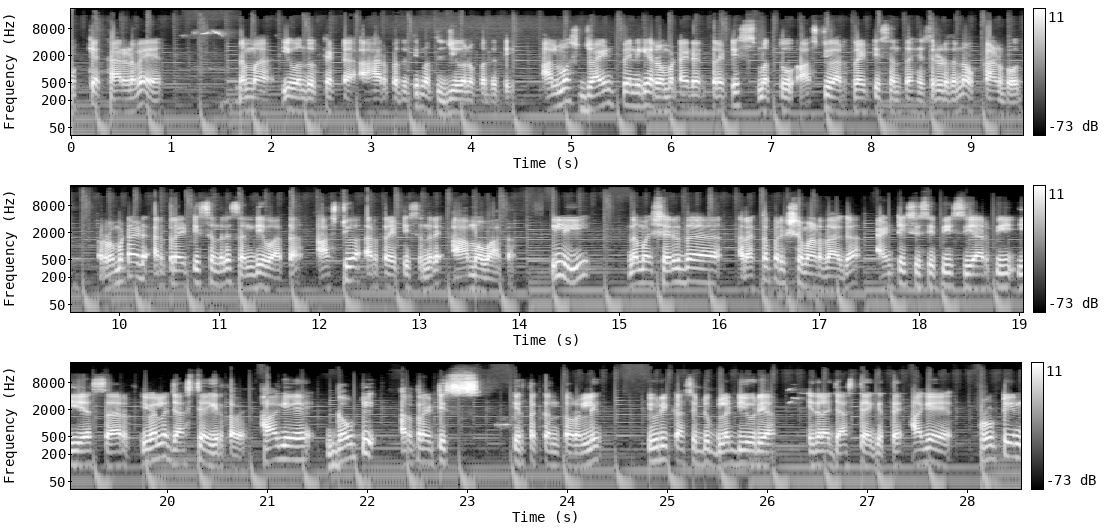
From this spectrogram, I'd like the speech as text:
ಮುಖ್ಯ ಕಾರಣವೇ ನಮ್ಮ ಈ ಒಂದು ಕೆಟ್ಟ ಆಹಾರ ಪದ್ಧತಿ ಮತ್ತು ಜೀವನ ಪದ್ಧತಿ. ಆಲ್ಮೋಸ್ಟ್ ಜಾಯಿಂಟ್ ಪೇನ್ಗೆ ರೊಮಟೈಡ್ ಅರ್ಥರೈಟಿಸ್ ಮತ್ತು ಆಸ್ಟಿಯೋ ಅರ್ಥರೈಟಿಸ್ ಅಂತ ಹೆಸರಿಡೋದನ್ನ ನಾವು ಕಾಣಬಹುದು ರೊಮಟೈಡ್ ಅರ್ಥರೈಟಿಸ್ ಅಂದ್ರೆ ಸಂಧಿವಾತ ಆಸ್ಟಿಯೋ ಅರ್ಥರೈಟಿಸ್ ಅಂದ್ರೆ ಆಮವಾತ. ಇಲ್ಲಿ ನಮ್ಮ ಶರೀರದ ರಕ್ತ ಪರೀಕ್ಷೆ ಮಾಡಿದಾಗ anti C C P C R P E S R ಇವೆಲ್ಲ ಜಾಸ್ತಿ ಆಗಿರ್ತವೆ. ಹಾಗೆ ಗೌಟಿ ಅರ್ಥರೈಟಿಸ್ ಇರ್ತಕ್ಕಂಥವರಲ್ಲಿ ಯೂರಿಕ್ ಆಸಿಡ್ ಬ್ಲಡ್ ಯೂರಿಯಾ ಇದೆಲ್ಲ ಜಾಸ್ತಿ ಆಗುತ್ತೆ. ಹಾಗೆ ಪ್ರೋಟೀನ್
